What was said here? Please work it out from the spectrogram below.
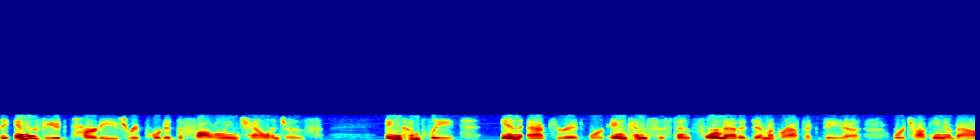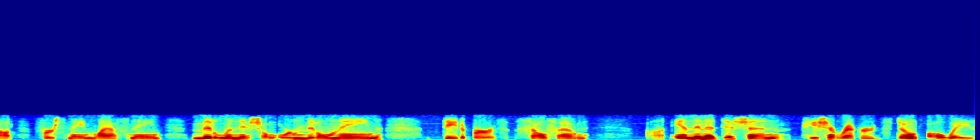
The interviewed parties reported the following challenges incomplete, inaccurate, or inconsistent formatted demographic data. We're talking about first name, last name, middle initial or middle name, date of birth, cell phone. Uh, and in addition, patient records don't always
